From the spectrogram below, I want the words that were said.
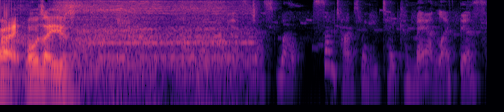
Alright, what was I using? It's just, well, sometimes when you take command like this,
